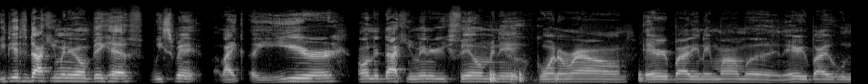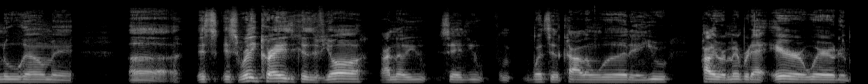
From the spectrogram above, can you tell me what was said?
We did the documentary on Big Heff. We spent like a year on the documentary, filming it, going around everybody and their mama and everybody who knew him, and uh, it's it's really crazy because if y'all, I know you said you from went to the Collinwood and you probably remember that era where the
